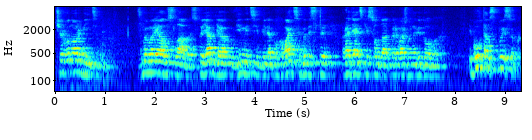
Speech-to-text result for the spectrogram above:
червоноармійцям з меморіалу слави. Стояв я у Вінниці біля поховань 70 радянських солдат, переважно невідомих. І був там список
